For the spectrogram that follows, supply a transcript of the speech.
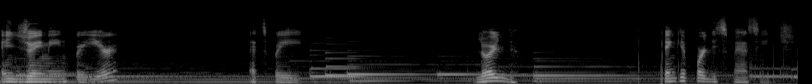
Join me in prayer. Let's pray. Lord, thank you for this message.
